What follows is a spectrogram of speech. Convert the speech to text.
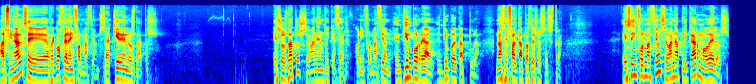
Al final se recoge la información, se adquieren los datos. Esos datos se van a enriquecer con información en tiempo real, en tiempo de captura. No hace falta procesos extra. Esa información se van a aplicar modelos,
